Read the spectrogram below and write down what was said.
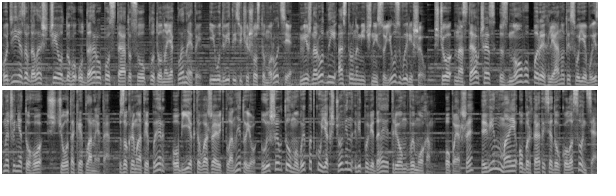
подія завдала ще одного удару по статусу Плутона як планети. І у 2006 році Міжнародний астрономічний союз вирішив, що настав час знову переглянути своє визначення того, що таке планета. Зокрема, тепер об'єкт вважають планетою лише в тому випадку, якщо він відповідає трьом вимогам. По-перше, він має обертатися довкола сонця.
